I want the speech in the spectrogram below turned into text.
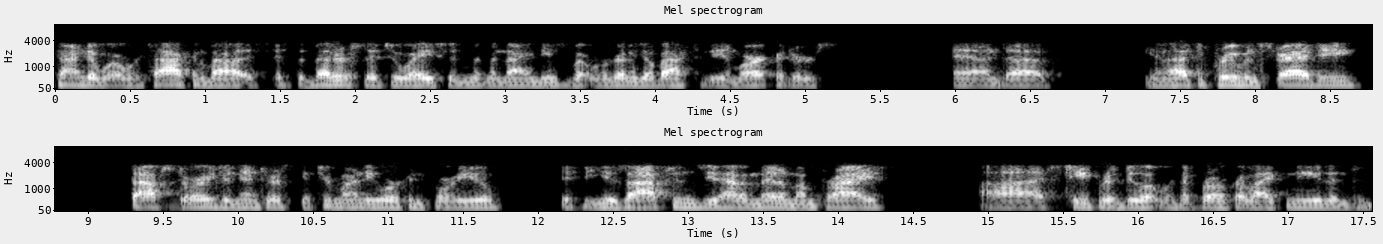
kind of what we're talking about. It's, it's a better situation than the 90s, but we're going to go back to being marketers. And, uh, you know, that's a proven strategy. Stop storage and interest, get your money working for you. If you use options, you have a minimum price. Uh, it's cheaper to do it with a broker like me than to,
